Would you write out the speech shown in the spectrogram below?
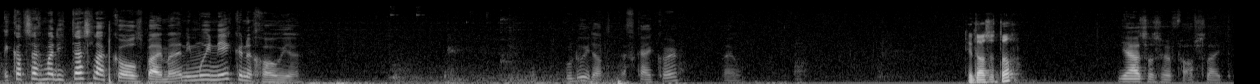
Ik had zeg maar die Tesla calls bij me en die moet je neer kunnen gooien. Hoe doe je dat? Even kijken hoor. Dit was het toch? Ja, zoals we even afsluiten.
